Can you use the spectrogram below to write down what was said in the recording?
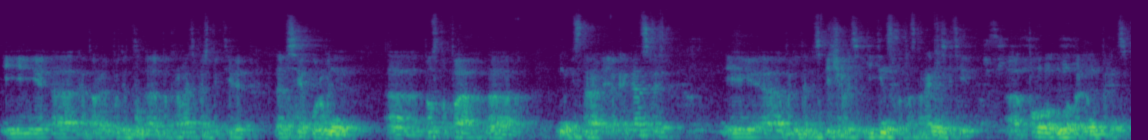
и э, которая будет э, покрывать в перспективе э, все уровни э, доступа э, магистрали агрегации, и э, будет обеспечивать единство построения сети э, по модульному принципу.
